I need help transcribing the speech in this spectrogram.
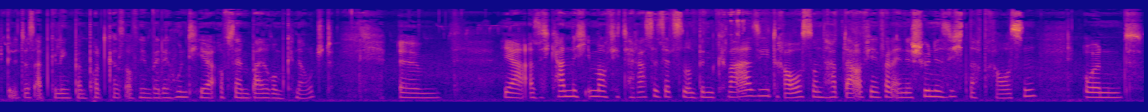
Ich bin etwas abgelenkt beim Podcast aufnehmen, weil der Hund hier auf seinem Ball rumknautscht. Ähm, ja, also ich kann mich immer auf die Terrasse setzen und bin quasi draußen und habe da auf jeden Fall eine schöne Sicht nach draußen. Und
